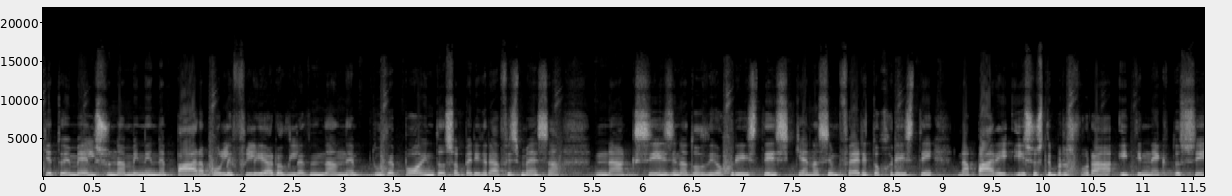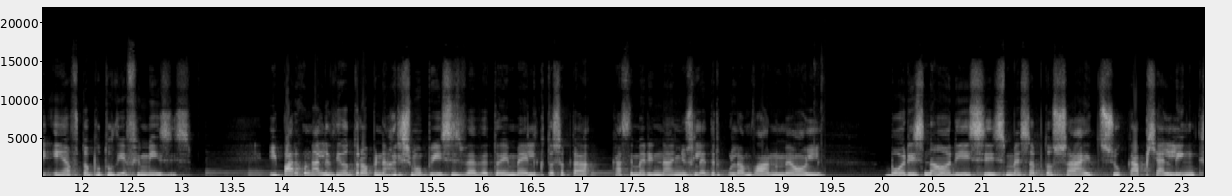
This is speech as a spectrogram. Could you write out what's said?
και το email σου να μην είναι πάρα πολύ φλίαρο, δηλαδή να είναι to the point όσα περιγράφεις μέσα, να αξίζει να το δει ο χρήστης και να συμφέρει το χρήστη να πάρει ίσως την προσφορά ή την έκπτωση ή αυτό που του διαφημίζεις. Υπάρχουν άλλοι δύο τρόποι να χρησιμοποιήσεις βέβαια το email εκτός από τα καθημερινά newsletter που λαμβάνουμε όλοι. Μπορείς να ορίσεις μέσα από το site σου κάποια links,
